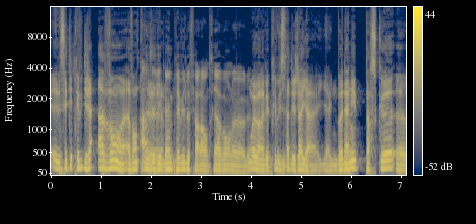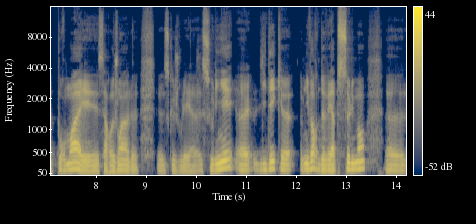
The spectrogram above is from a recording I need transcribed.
Euh, C'était prévu déjà avant, avant tout. Ah, le- vous aviez quand même prévu de le faire à la rentrée avant le. le- Ouais, on avait prévu Covid. ça déjà il y a, il y a une bonne année parce que euh, pour moi et ça rejoint le, euh, ce que je voulais euh, souligner, euh, l'idée que Omnivore devait absolument euh,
